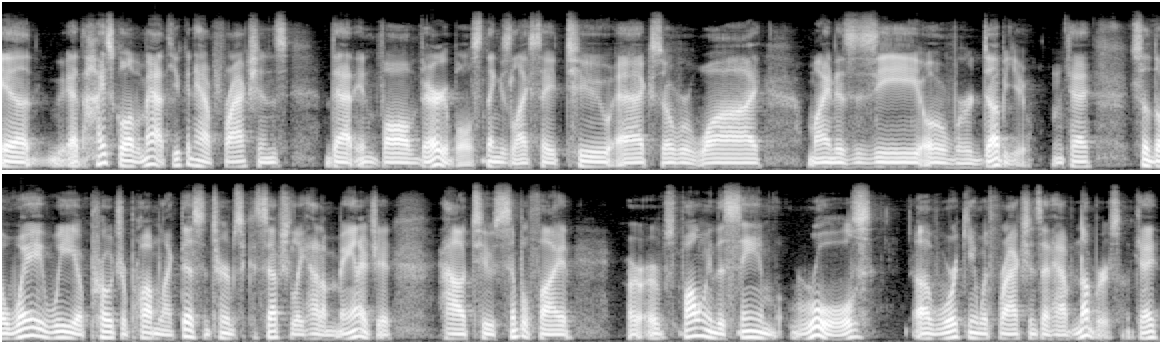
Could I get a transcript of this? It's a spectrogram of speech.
uh, at high school level math, you can have fractions that involve variables, things like, say, 2x over y minus z over w. Okay, so the way we approach a problem like this in terms of conceptually how to manage it, how to simplify it, are, are following the same rules of working with fractions that have numbers. Okay,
